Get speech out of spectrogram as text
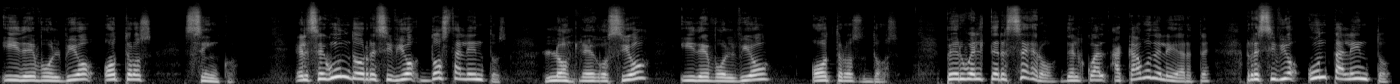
y devolvió otros cinco. El segundo recibió dos talentos, los negoció y devolvió otros dos. Pero el tercero, del cual acabo de leerte, recibió un talento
